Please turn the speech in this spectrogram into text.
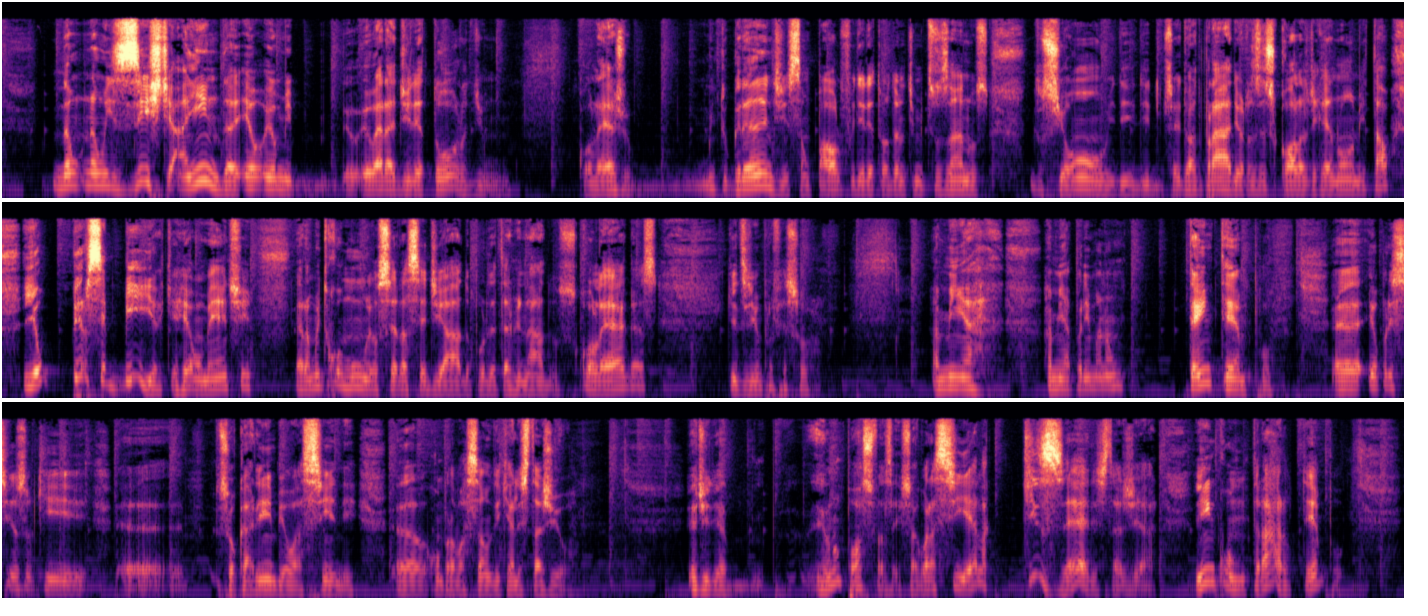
Não, não existe ainda. Eu, eu, me, eu, eu era diretor de um colégio muito grande em São Paulo, fui diretor durante muitos anos do Sion e de, de, de Eduardo Prado e outras escolas de renome e tal, e eu percebia que realmente era muito comum eu ser assediado por determinados colegas que diziam, professor, a minha, a minha prima não tem tempo é, eu preciso que é, o seu carimbe ou assine é, a comprovação de que ela estagiou. Eu diria, eu não posso fazer isso. Agora, se ela quiser estagiar e encontrar o tempo,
